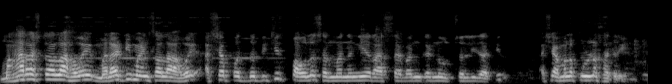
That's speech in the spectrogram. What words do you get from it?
महाराष्ट्राला हवंय मराठी माणसाला हवंय अशा पद्धतीचीच पावलं सन्माननीय राजसाहेबांकडनं उचलली जातील अशी आम्हाला पूर्ण खात्री आहे.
